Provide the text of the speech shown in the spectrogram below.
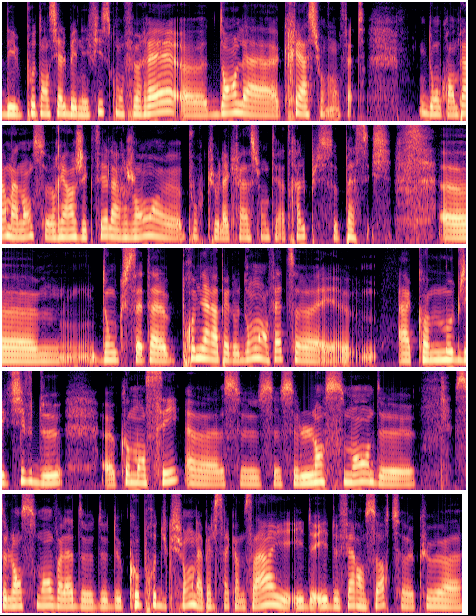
des potentiels bénéfices qu'on ferait dans la création en fait. Donc en permanence réinjecter l'argent euh, pour que la création théâtrale puisse se passer. Euh, donc cet euh, premier appel aux dons en fait a comme objectif de commencer ce, lancement de ce lancement voilà de, coproduction, on appelle ça comme ça, et, de, faire en sorte que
